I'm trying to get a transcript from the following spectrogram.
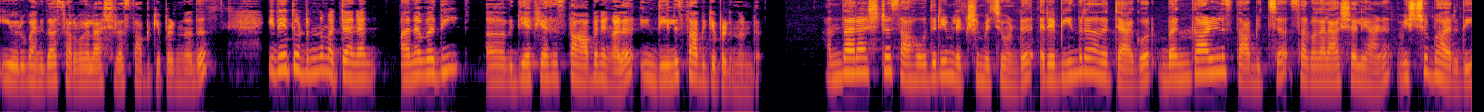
ഈ ഒരു വനിതാ സർവകലാശാല സ്ഥാപിക്കപ്പെടുന്നത്. ഇതേ തുടർന്ന് മറ്റ് അന അനവധി വിദ്യാഭ്യാസ സ്ഥാപനങ്ങൾ ഇന്ത്യയിൽ സ്ഥാപിക്കപ്പെടുന്നുണ്ട്. അന്താരാഷ്ട്ര സാഹോദര്യം ലക്ഷ്യം വെച്ചുകൊണ്ട് രവീന്ദ്രനാഥ ടാഗോർ ബംഗാളിൽ സ്ഥാപിച്ച സർവകലാശാലയാണ് വിശ്വഭാരതി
